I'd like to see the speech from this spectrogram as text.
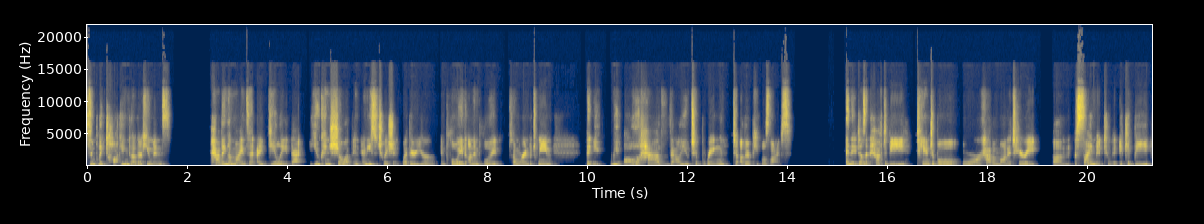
simply talking to other humans, having a mindset ideally that you can show up in any situation, whether you're employed, unemployed, somewhere in between, that you, we all have value to bring to other people's lives. And it doesn't have to be tangible or have a monetary um, assignment to it. It could be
